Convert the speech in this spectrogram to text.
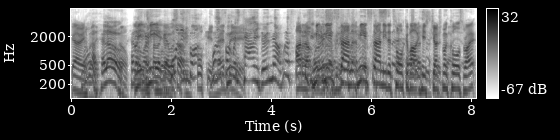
Gary. Really? Hello. No. Hello, Me- me- fellow. What the fuck? fucking What the fuck was? Callie doing there? What the fuck I don't know. Me, me and? Stan, me and Stan need to talk about his judgment calls, right?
